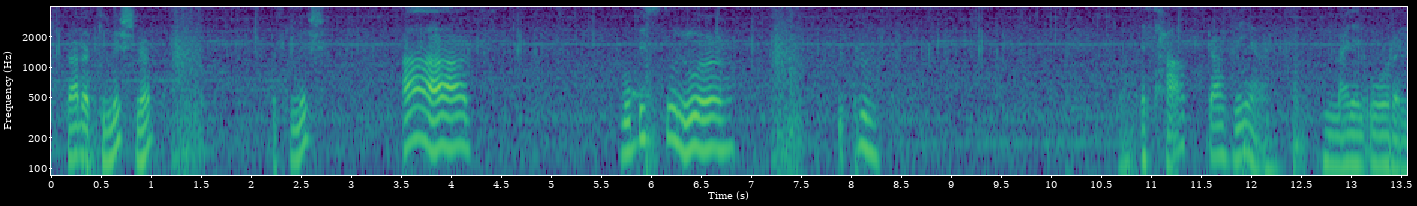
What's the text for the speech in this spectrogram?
Ist da das Gemisch, ne? Das Gemisch. Harz! Wo bist du nur? Es harzt gar sehr in meinen Ohren.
